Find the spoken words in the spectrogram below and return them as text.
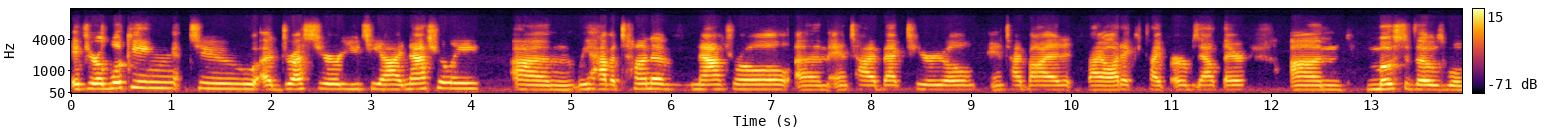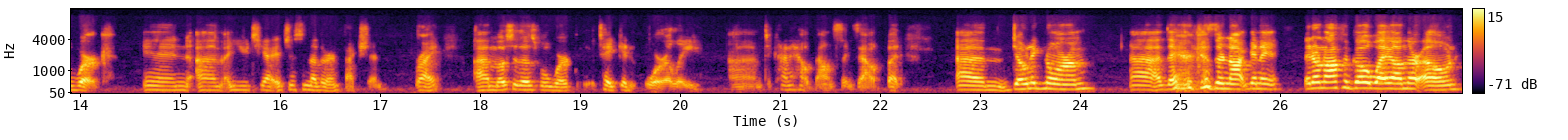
if you're looking to address your UTI naturally, um, we have a ton of natural um, antibacterial, antibiotic type herbs out there. Um, most of those will work in um, a UTI. It's just another infection, right? Uh, most of those will work taken orally um, to kind of help balance things out. But um, don't ignore them uh, there because they're not gonna. They don't often go away on their own,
